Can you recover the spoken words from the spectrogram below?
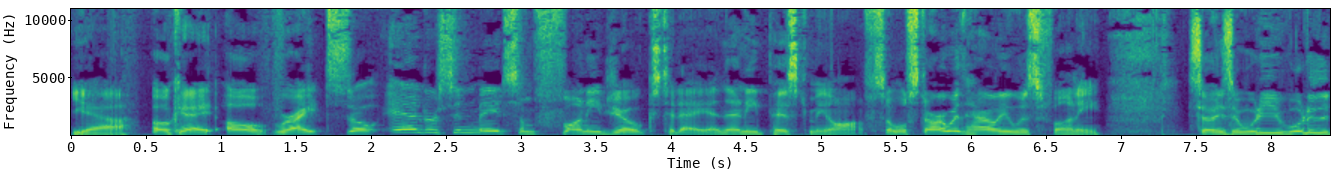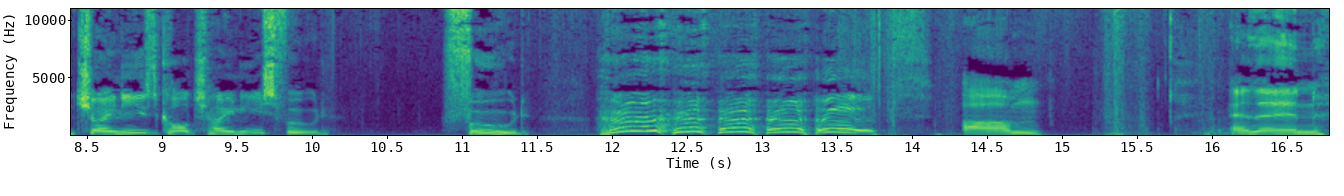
yeah. Okay. Oh, right. So Anderson made some funny jokes today, and then he pissed me off. So we'll start with how he was funny. So he said, "What do you? What do the Chinese call Chinese food? Food." um, and then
